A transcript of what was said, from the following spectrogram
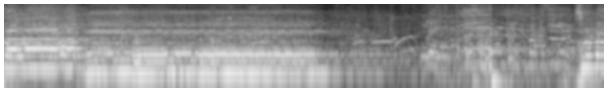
Wadya palane Cuma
